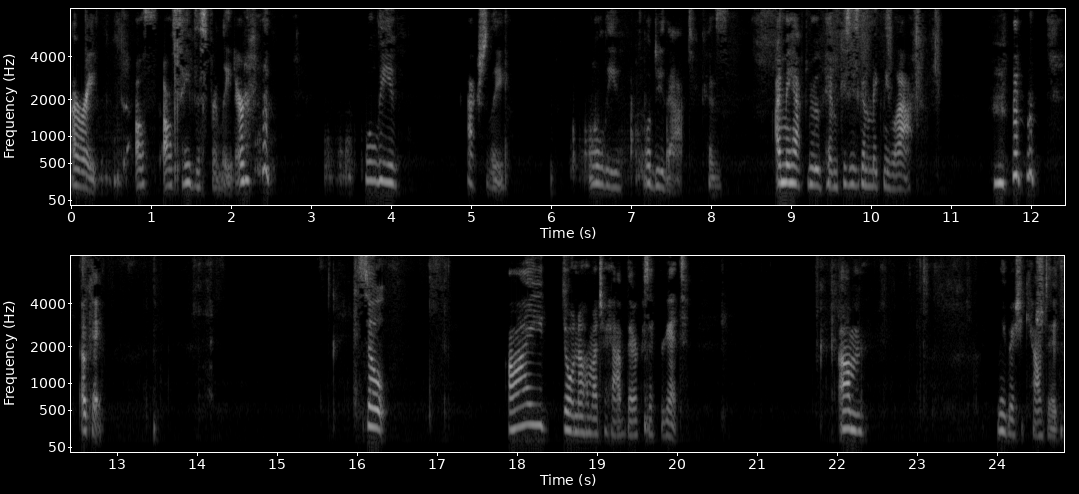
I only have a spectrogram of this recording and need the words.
All right, I'll, I'll save this for later. we'll leave, actually, we'll leave, we'll do that because I may have to move him because he's to make me laugh. okay. So, I don't know how much I have there because I forget. Um, maybe I should count it.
